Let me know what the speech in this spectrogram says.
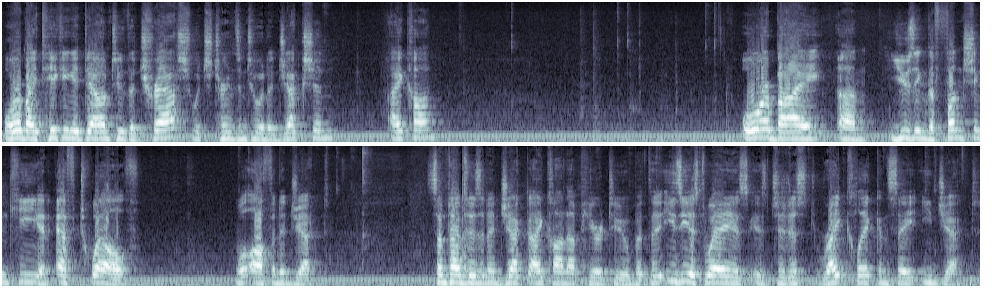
or by taking it down to the trash, which turns into an ejection icon, or by um, using the function key and F12 will often eject. Sometimes there's an eject icon up here too, but the easiest way is, is to just right click and say eject.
